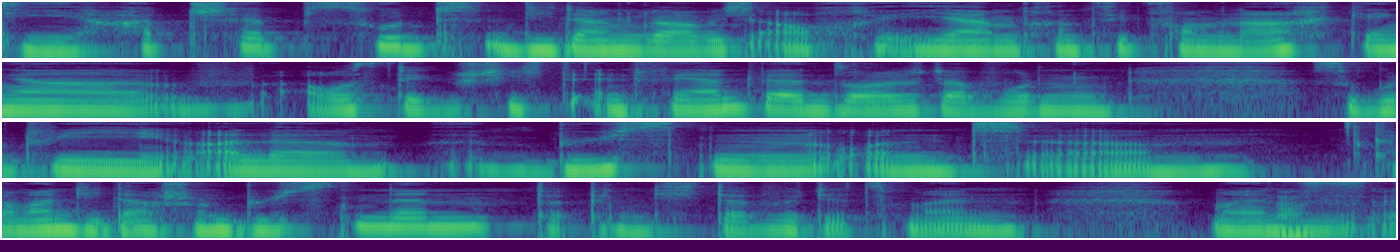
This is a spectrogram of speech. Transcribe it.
die Hatschepsut, die dann, glaube ich, auch ja im Prinzip vom Nachgänger aus der Geschichte entfernt werden sollte. Da wurden so gut wie alle Büsten und ähm, Kann man die da schon Büsten nennen? Da bin ich, da wird jetzt mein, mein Das äh,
